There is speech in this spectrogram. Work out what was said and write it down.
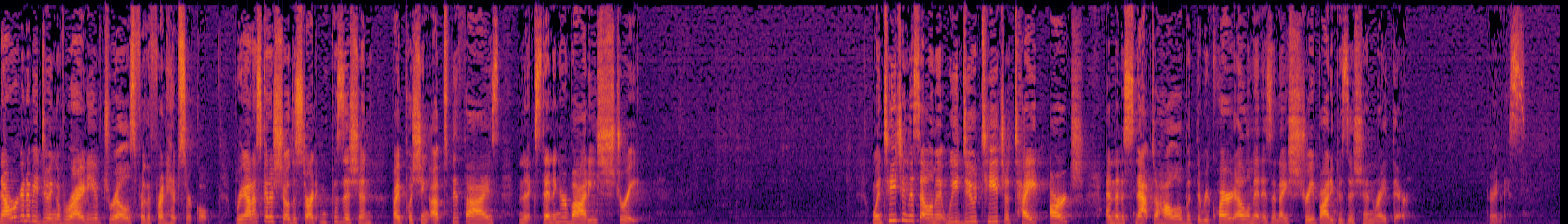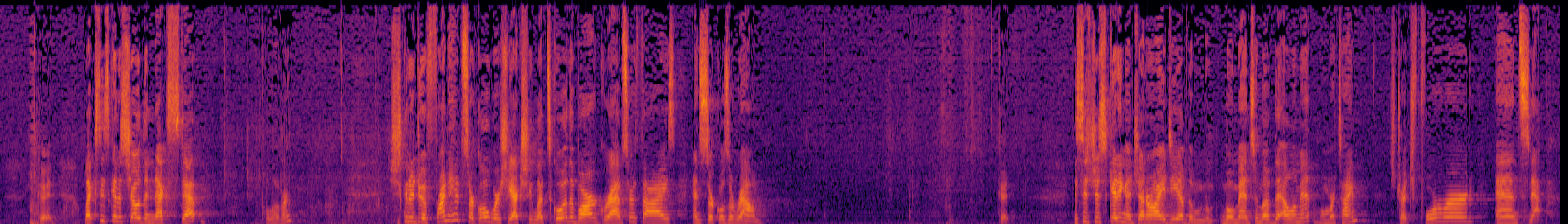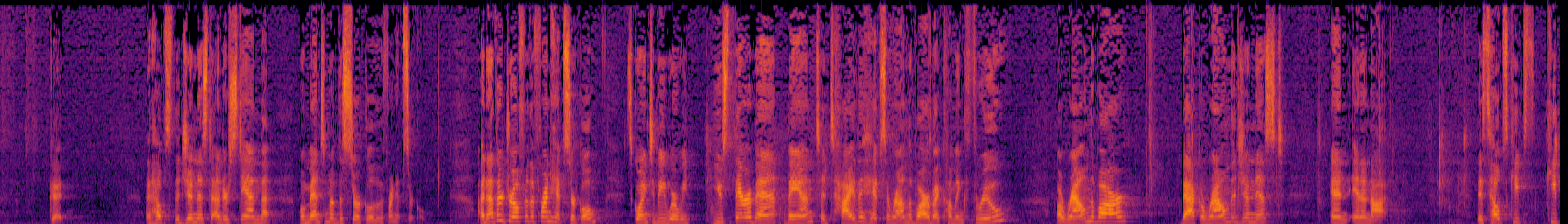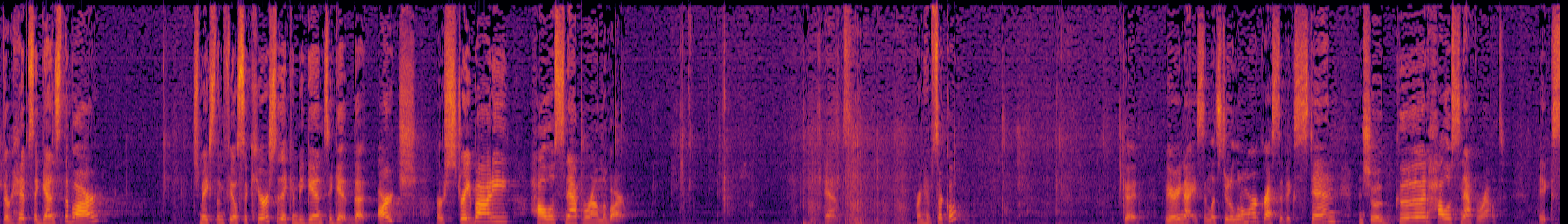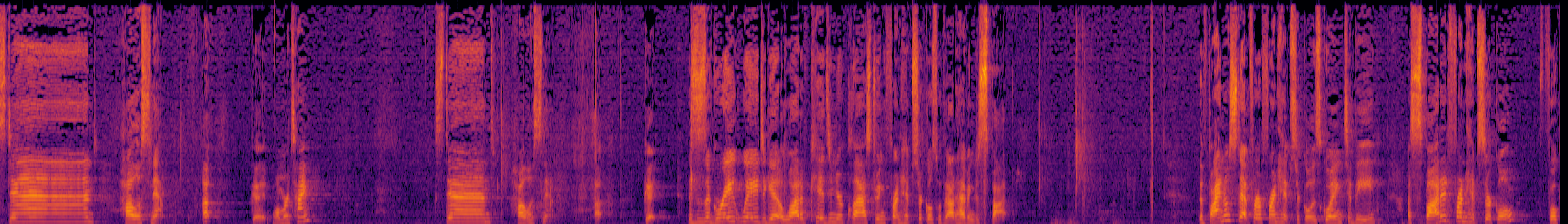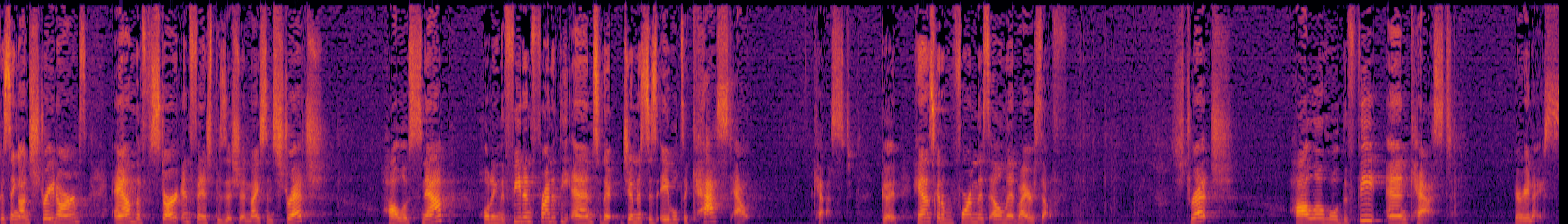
Now we're going to be doing a variety of drills for the front hip circle. Brianna's going to show the starting position by pushing up to the thighs and then extending her body straight. When teaching this element, we do teach a tight arch and then a snap to hollow, but the required element is a nice straight body position right there. Very nice. Good. Lexi's going to show the next step. Pull over. She's going to do a front hip circle where she actually lets go of the bar, grabs her thighs, and circles around. Good. This is just getting a general idea of the momentum of the element. One more time. Stretch forward and snap. Good. That helps the gymnast to understand the momentum of the circle of the front hip circle. Another drill for the front hip circle is going to be where we use TheraBand to tie the hips around the bar by coming through, around the bar, back around the gymnast, and in a knot. This helps keep, keep their hips against the bar, which makes them feel secure so they can begin to get that arch or straight body, hollow snap around the bar. And front hip circle. Good. Very nice. And let's do it a little more aggressive. Extend and show a good hollow snap around. Extend, hollow snap. Up. Good. One more time. Extend, hollow snap. Up. Good. This is a great way to get a lot of kids in your class doing front hip circles without having to spot. The final step for a front hip circle is going to be a spotted front hip circle, focusing on straight arms, and the start and finish position. Nice and stretch, hollow snap, holding the feet in front at the end so that gymnast is able to cast out. Cast. Good. Hannah's going to perform this element by herself. Stretch, hollow, hold the feet, and cast. Very nice.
